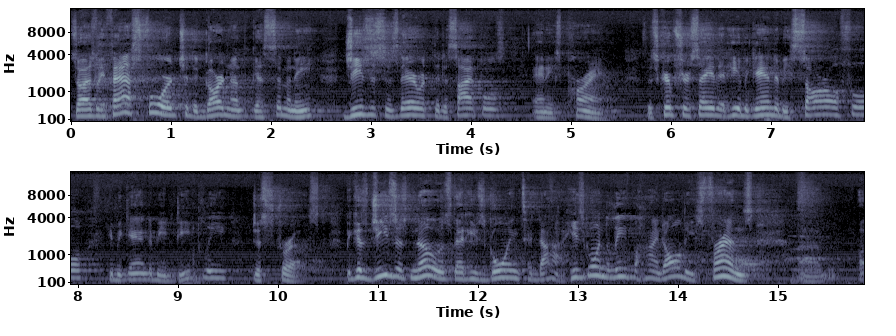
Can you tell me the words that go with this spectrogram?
So as we fast forward to the Garden of Gethsemane, Jesus is there with the disciples and he's praying. The scriptures say that he began to be sorrowful, he began to be deeply distressed. Because Jesus knows that he's going to die. He's going to leave behind all these friends um, uh,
